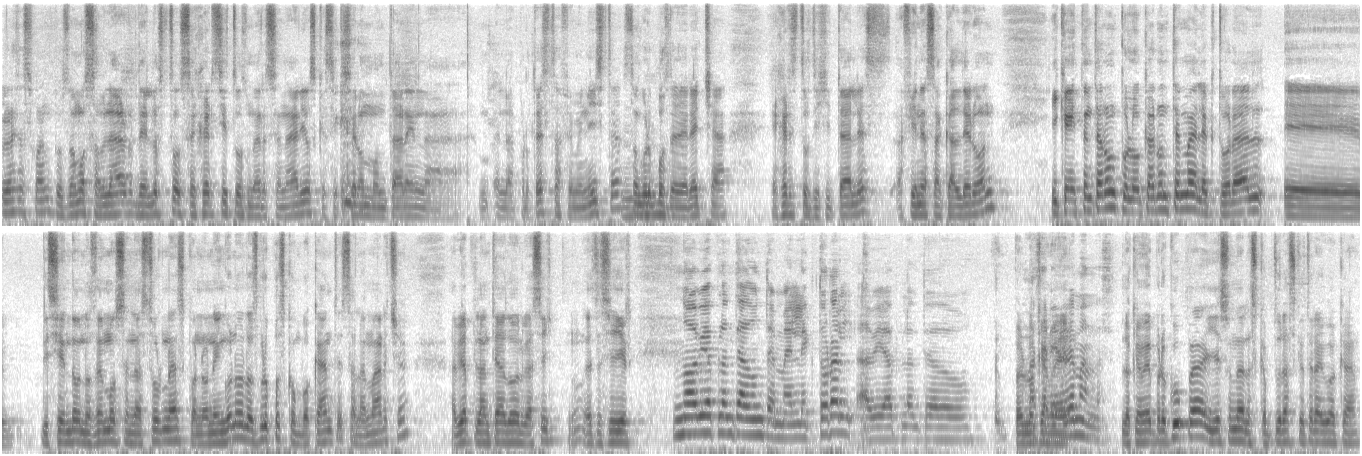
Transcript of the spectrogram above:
Gracias Juan, pues vamos a hablar de estos ejércitos mercenarios que se quisieron montar en la, en la protesta feminista. Son grupos de derecha, ejércitos digitales, afines a Calderón, y que intentaron colocar un tema electoral eh, diciendo nos vemos en las urnas cuando ninguno de los grupos convocantes a la marcha había planteado algo así, ¿no? Es decir... No había planteado un tema electoral, había planteado pero una serie de demandas. Lo que me preocupa, y es una de las capturas que traigo acá,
